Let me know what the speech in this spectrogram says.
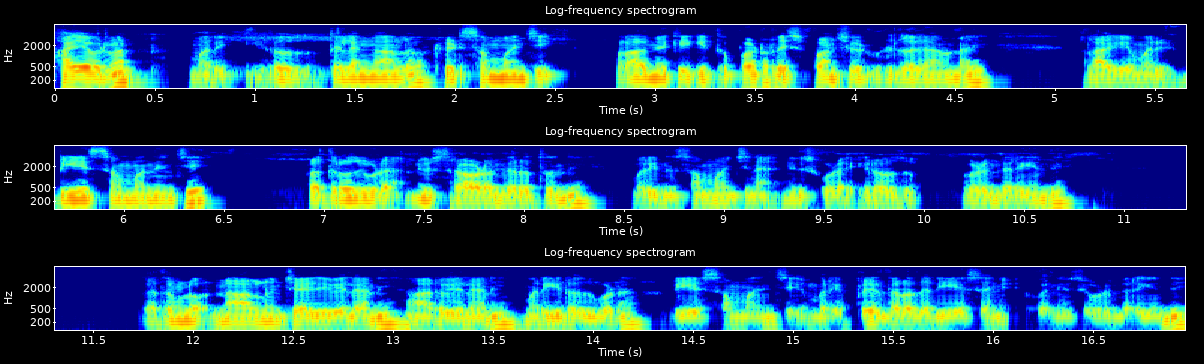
హాయ్ ఎవరివన్ మరి ఈరోజు తెలంగాణలో టెట్ సంబంధించి ప్రాథమిక గీతో పాటు రెస్పాన్సిబిలిటీ విడుదలగా ఉన్నాయి. అలాగే మరి డిఎస్ సంబంధించి ప్రతిరోజు కూడా న్యూస్ రావడం జరుగుతుంది. మరి ఇందుకు సంబంధించిన న్యూస్ కూడా ఈరోజు ఇవ్వడం జరిగింది. గతంలో నాలుగు నుంచి ఐదు వేలని ఆరు వేలని మరి ఈరోజు కూడా డిఎస్ సంబంధించి మరి ఏప్రిల్ తర్వాత డిఎస్ అని ఒక న్యూస్ ఇవ్వడం జరిగింది.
